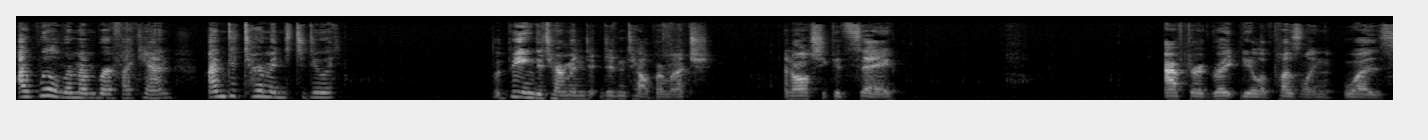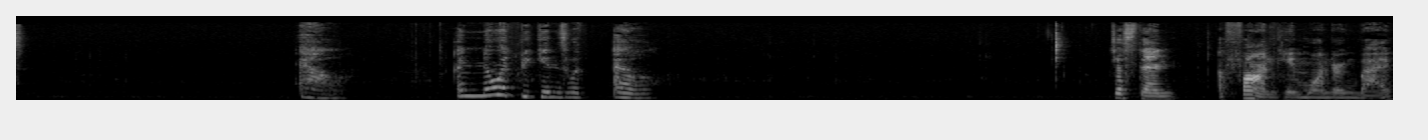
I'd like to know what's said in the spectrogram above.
I will remember if I can. I'm determined to do it. But being determined didn't help her much, and all she could say, after a great deal of puzzling, was L. I know it begins with L. Just then, a fawn came wandering by.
